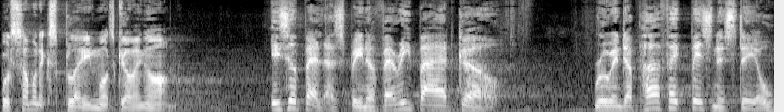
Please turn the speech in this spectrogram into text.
Will someone explain what's going on? Isabela's been a very bad girl. Ruined a perfect business deal,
